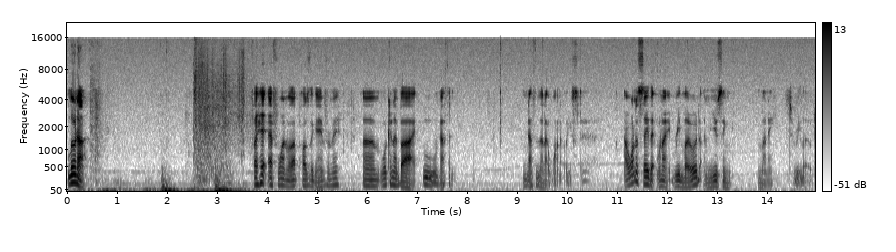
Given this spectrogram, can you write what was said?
Luna! If I hit F1, will that pause the game for me? Um, what can I buy? Ooh, nothing. Nothing that I want, at least. I want to say that when I reload, I'm using money to reload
